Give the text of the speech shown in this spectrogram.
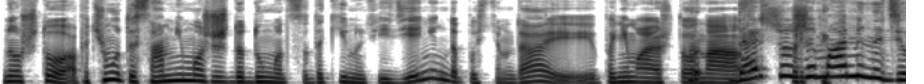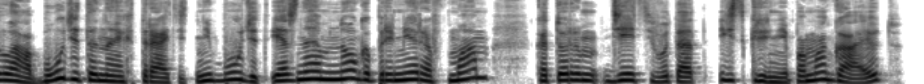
Но что, а почему ты сам не можешь додуматься, докинуть ей денег, допустим, да, и понимаю, что Ну, она... Дальше уже мамины дела. Будет она их тратить, не будет. Я знаю много примеров мам, которым дети вот от искренне помогают,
